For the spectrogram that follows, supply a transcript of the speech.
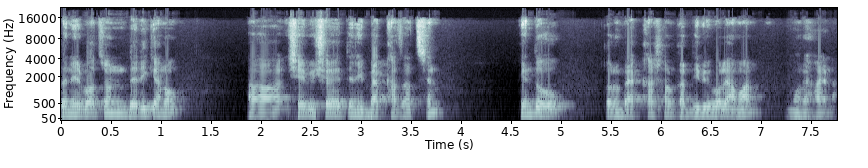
তো নির্বাচন দেরি কেন? সে বিষয়ে তিনি ব্যাখ্যা চাচ্ছেন কিন্তু কোনো ব্যাখ্যা সরকার দিবে বলে আমার মনে হয় না।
